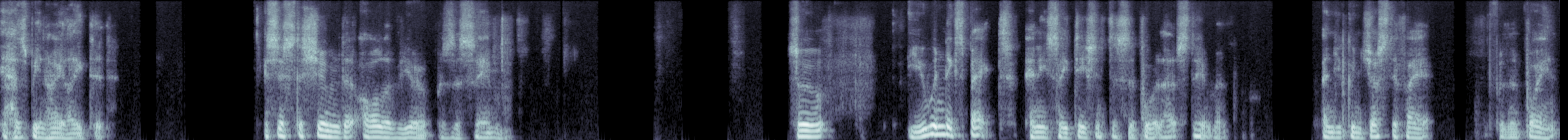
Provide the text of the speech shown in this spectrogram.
has been highlighted. It's just assumed that all of Europe was the same. So you wouldn't expect any citations to support that statement. And you can justify it for the point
